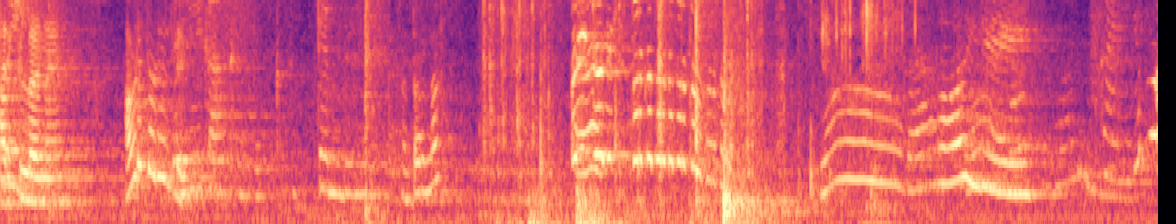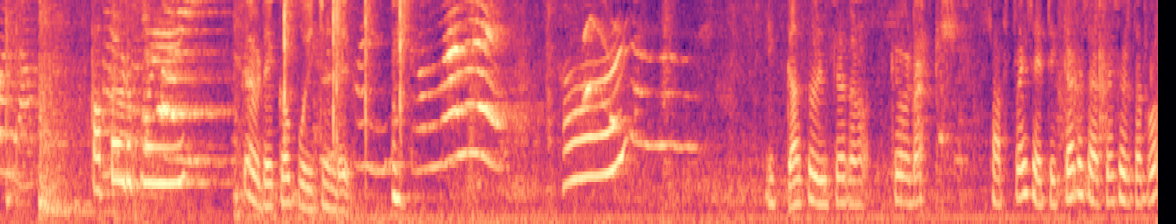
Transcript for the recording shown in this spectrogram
ആർക്കുള്ളതാണ്? അവിടെ തുറന്ന. പപ്പ എവിടെ പോയി? എവിടേക്കോ പോയിട്ടുണ്ട്. ഹായ്. ഇക്കാക്ക് വിളിച്ചേക്കണം ഇക്ക ഇവിടെ. സർപ്രൈസ് ആയിട്ട് ഇക്കാക്ക് സർപ്രൈസ് എടുത്തപ്പോൾ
